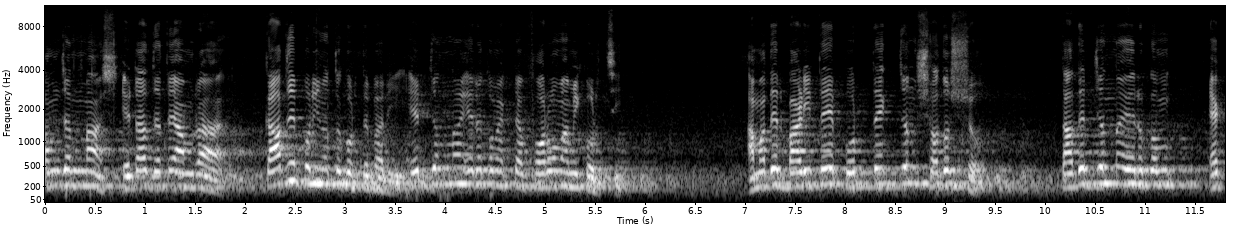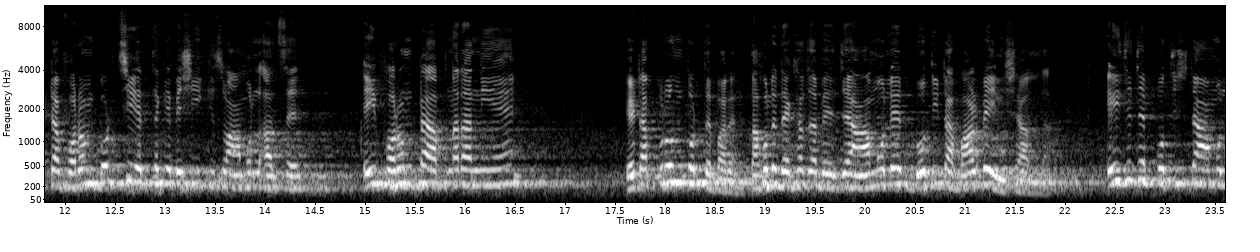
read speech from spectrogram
রমজান মাস, এটা যাতে আমরা কাজে পরিণত করতে পারি, এর জন্য এরকম একটা ফরম আমি করছি। আমাদের বাড়িতে প্রত্যেকজন সদস্য, তাদের জন্য এরকম একটা ফরম করছি, এর থেকে বেশি কিছু আমল আছে। এই ফরমটা আপনারা নিয়ে এটা পূরণ করতে পারেন, তাহলে দেখা যাবে যে আমলের গতিটা বাড়বে ইনশাআল্লাহ। এই যে যে পঁচিশটা আমল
